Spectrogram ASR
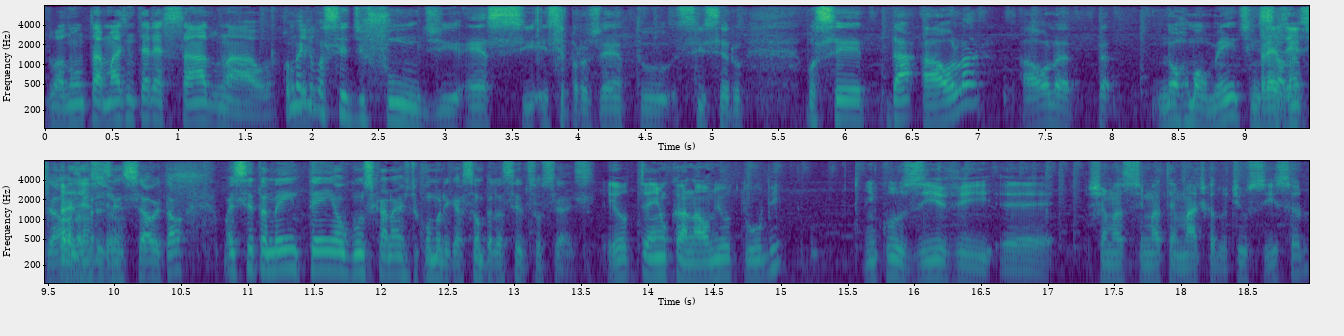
do aluno estar tá mais interessado na aula. Como é que ele... você difunde esse, esse projeto, Cícero? Você dá aula, aula normalmente em Presen sala de aula, presencial. presencial e tal, mas você também tem alguns canais de comunicação pelas redes sociais. Eu tenho um canal no YouTube, inclusive é, chama-se Matemática do Tio Cícero.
